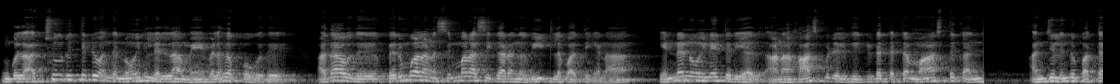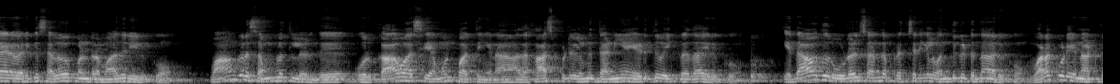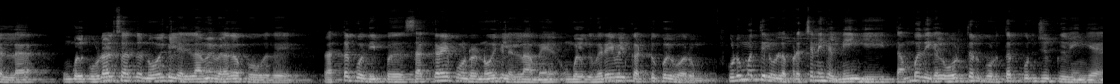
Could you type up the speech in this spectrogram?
உங்களை அச்சுறுத்திட்டு வந்த நோய்கள் எல்லாமே விலகப் போகுது. அதாவது பெரும்பாலான சிம்மராசிக்காரங்க வீட்டில் பார்த்தீங்கன்னா என்ன நோயினே தெரியாது. ஆனால் ஹாஸ்பிட்டலுக்கு கிட்டத்தட்ட மாதத்துக்கு அஞ்சு அஞ்சுலேருந்து பத்தாயிரம் வரைக்கும் செலவு பண்ணுற மாதிரி இருக்கும். வாங்குகிற சம்பளத்துலேருந்து ஒரு காவாசி அமௌண்ட் பார்த்தீங்கன்னா அதை ஹாஸ்பிட்டலுக்கு தனியாக எடுத்து வைக்கிறதா இருக்கும். ஏதாவது ஒரு உடல் சார்ந்த பிரச்சனைகள் வந்துக்கிட்டு தான் இருக்கும். வரக்கூடிய நாட்களில் உங்களுக்கு உடல் சார்ந்த நோய்கள் எல்லாமே விலகப் போகுது. இரத்த கொதிப்பு சர்க்கரை போன்ற நோய்கள் எல்லாமே உங்களுக்கு விரைவில் கட்டுக்குள் வரும். குடும்பத்தில் உள்ள பிரச்சனைகள் நீங்கி தம்பதிகள் ஒருத்தருக்கு ஒருத்தர் புரிஞ்சுக்குவீங்க.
